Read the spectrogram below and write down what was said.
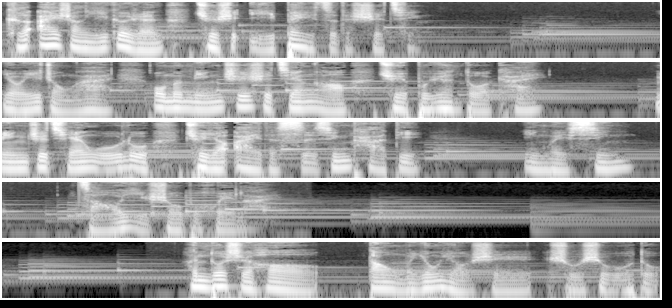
可爱上一个人却是一辈子的事情。有一种爱，我们明知是煎熬，却不愿躲开。明知前无路，却要爱得死心塌地，因为心早已收不回来。很多时候，当我们拥有时，熟视无睹。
